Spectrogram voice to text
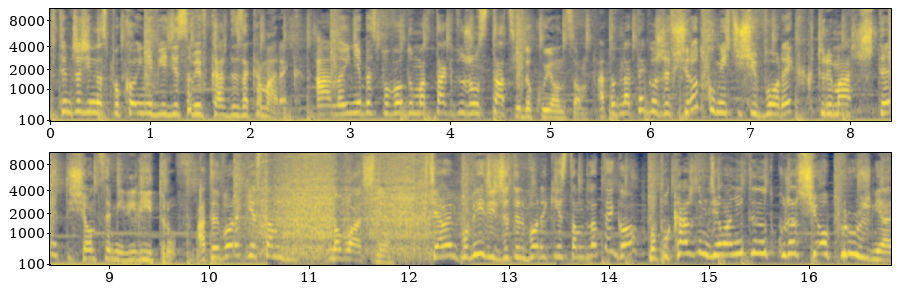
W tym czasie na spokojnie wjedzie sobie w każdy zakamarek. A no i nie bez powodu ma tak dużą stację dokującą. A to dlatego, że w środku mieści się worek, który ma 4000 ml. A ten worek jest tam. No właśnie. Chciałem powiedzieć, że ten worek jest tam dlatego, bo po każdym działaniu ten odkurzacz się opróżnia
